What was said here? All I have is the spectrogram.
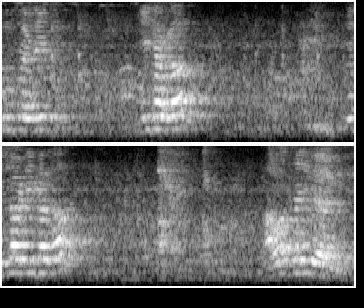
টু চাইডে দি থাকা প্ৰেছাৰ দি থাকা আলত চাই বেয়া গৈছে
